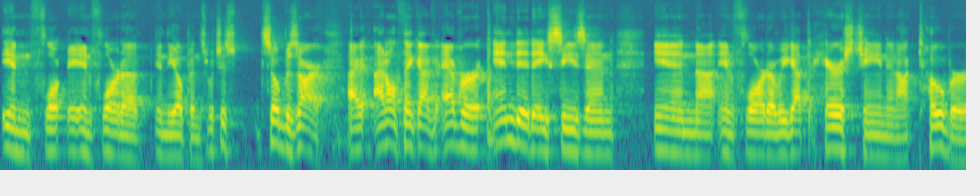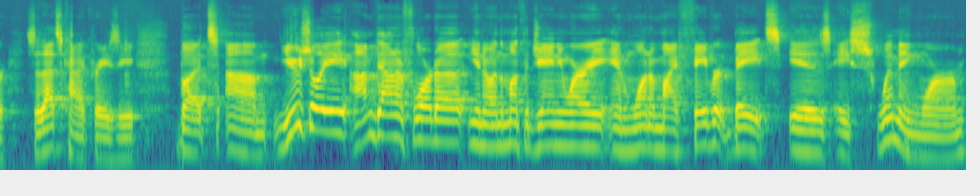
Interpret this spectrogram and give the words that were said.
in, Flor in Florida in the opens, which is so bizarre. I, I don't think I've ever ended a season in, uh, in Florida. We got the Harris chain in October, so that's kind of crazy. But um, usually I'm down in Florida, you know, in the month of January, and one of my favorite baits is a swimming worm.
